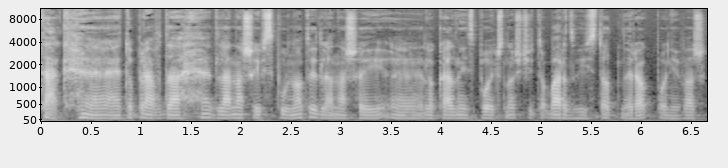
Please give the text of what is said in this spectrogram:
Tak, e, to prawda. Dla naszej wspólnoty, dla naszej e, lokalnej społeczności to bardzo istotny rok, ponieważ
